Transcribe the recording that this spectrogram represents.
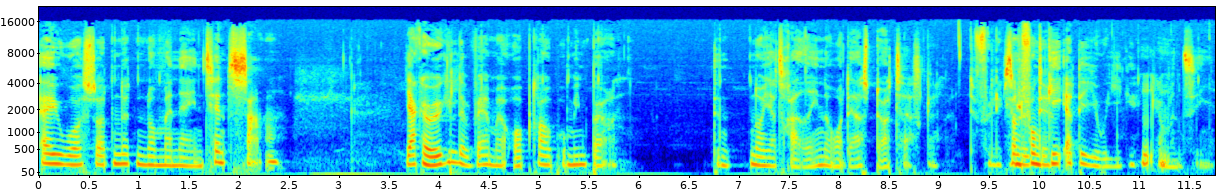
er jo også sådan, at når man er intens sammen, jeg kan jo ikke lade være med at opdrage på mine børn, den, når jeg træder ind over deres dørtaskel. Selvfølgelig kan Sådan ikke det. fungerer det jo ikke, kan man sige.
